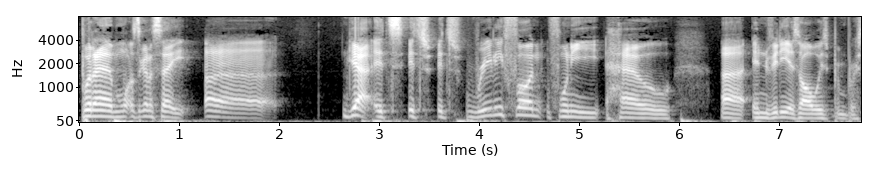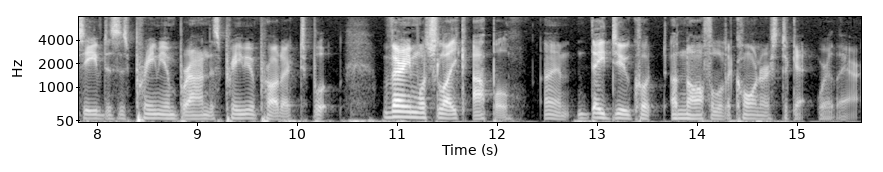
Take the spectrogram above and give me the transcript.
but um, what was I gonna say? Uh, yeah, it's it's it's really fun, funny how uh, Nvidia has always been perceived as this premium brand, this premium product, but very much like Apple. Um, they do cut an awful lot of corners to get where they are.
